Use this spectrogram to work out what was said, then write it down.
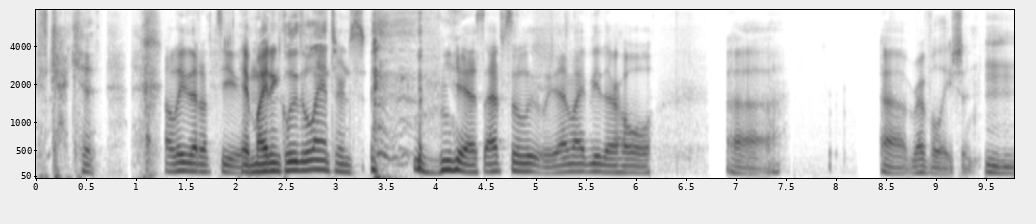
I'll leave that up to you. It might include the lanterns. yes, absolutely. That might be their whole uh, uh, revelation. hmm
